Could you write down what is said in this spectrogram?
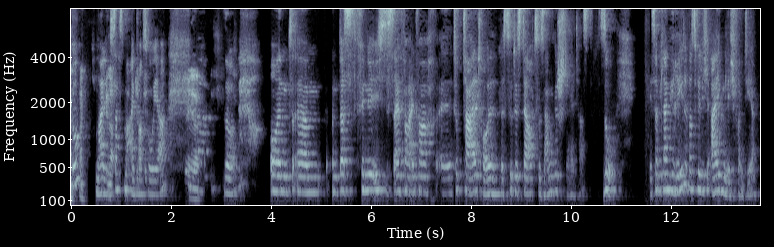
So, ich meine, genau. ich sag's mal einfach so, ja. ja. So. Und, ähm, und das finde ich, ist einfach, einfach äh, total toll, dass du das da auch zusammengestellt hast. So, jetzt habe ich lange geredet, was will ich eigentlich von dir?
